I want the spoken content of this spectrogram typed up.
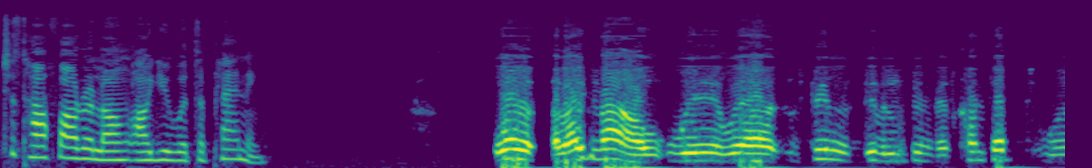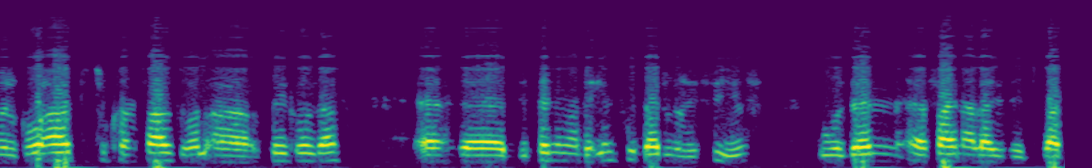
just how far along are you with the planning? Well, right now we, we are still developing this concept. We will go out to consult all our stakeholders, and uh, depending on the input that we receive, we will then uh, finalize it. But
